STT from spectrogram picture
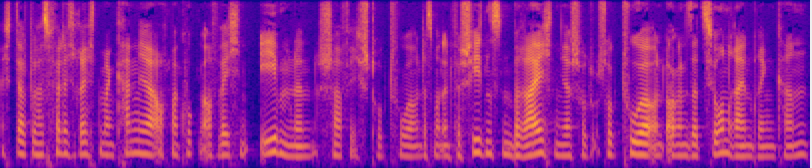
Ich glaube, du hast völlig recht. Man kann ja auch mal gucken, auf welchen Ebenen schaffe ich Struktur und dass man in verschiedensten Bereichen ja Struktur und Organisation reinbringen kann.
